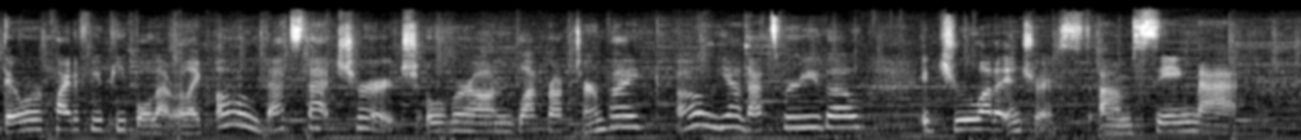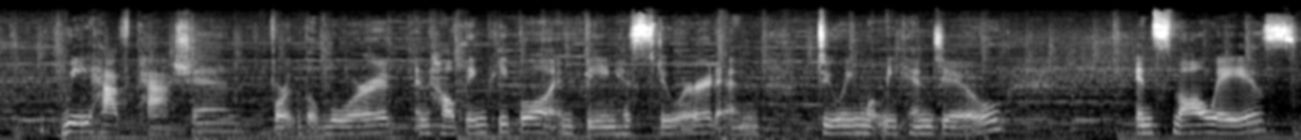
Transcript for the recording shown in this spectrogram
There were quite a few people that were like, oh, that's that church over on Black Rock Turnpike. Oh, yeah, that's where you go. It drew a lot of interest. Um, seeing that we have passion for the Lord and helping people and being His steward and doing what we can do in small ways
